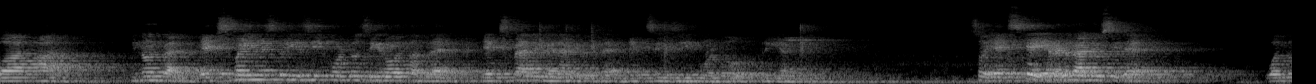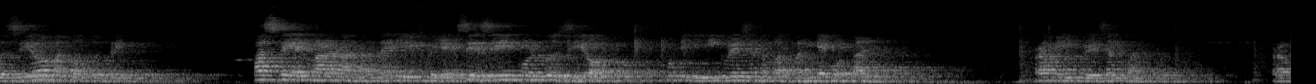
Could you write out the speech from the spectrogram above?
ವಾರ್ ಆರ್ ಇನ್ನೊಂದು value x 3 three is equal zero ಅಂತಂದ್ರೆ ಎಕ್ಸ್ ವ್ಯಾಲ್ಯೂ ಏನಾಗಿರುತ್ತೆ? X is equal to three ಆಗಿದೆ. ಸೊ ಎಕ್ಸ್ಗೆ ಎರಡು ವ್ಯಾಲ್ಯೂಸ್ ಇದೆ. ಒಂದು ಝೀರೋ ಮತ್ತೊಂದು ತ್ರೀ ಫಸ್ಟ್ ಏನ್ ಮಾಡೋಣ ಅಂತಂದ್ರೆ if x is equal to zero ಈ ಈಕ್ವೇಶನ್ ನಂಬರ್ ಒನ್ಗೆ ಕೊಡ್ತಾ ಇದೆ from equation 1 from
